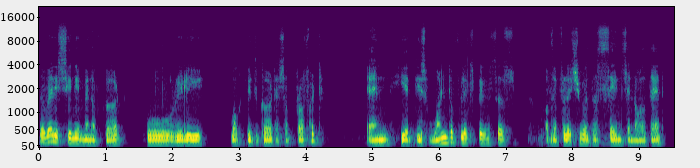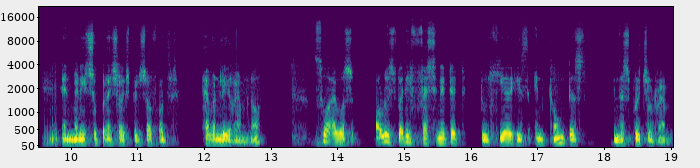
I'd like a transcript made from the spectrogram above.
a very senior man of God who really walked with God as a prophet. And he had these wonderful experiences of the fellowship of the saints and all that, and many supernatural experiences of the heavenly realm, no? So I was always very fascinated to hear his encounters in the spiritual realm.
